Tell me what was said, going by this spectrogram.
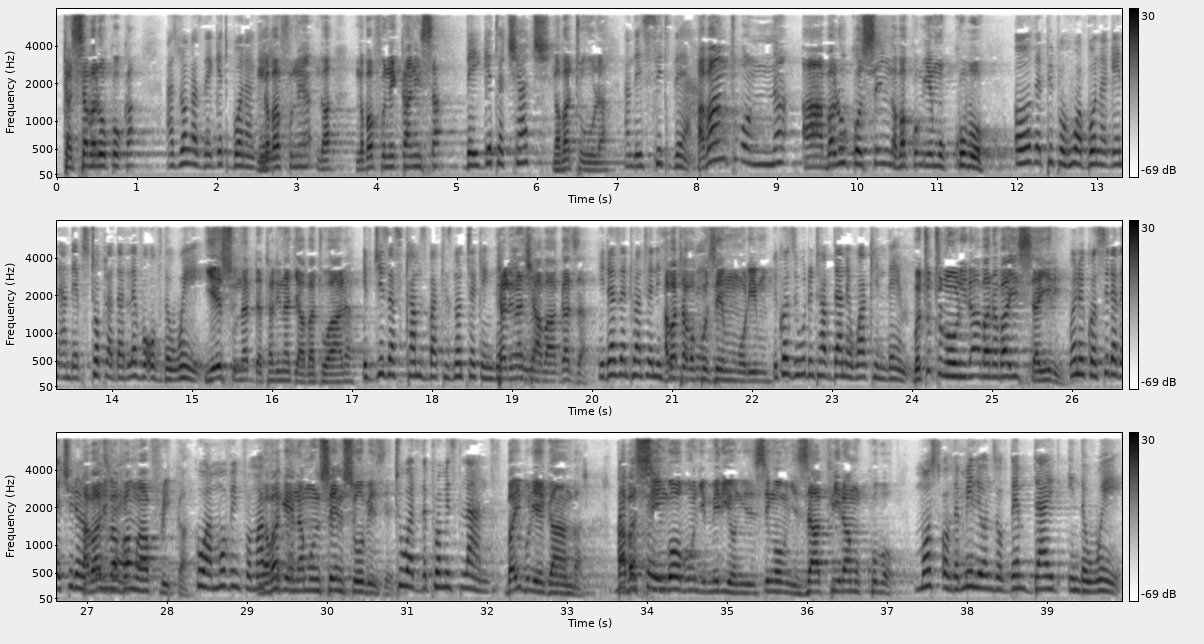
kassa balokoka As long as they get born again, bafuna nga, nga bafuna ekkanisa they get a church nga batuula and they sit there. abantu bonna abalokose nga bakomye mu kkubo All the people who are born again and they've stopped at that level of the way. yesu nadda talina gy'abatwala If Jesus comes back, he's not taking them. talina anywhere. ky'abaagaza He doesn't want anything aba them mulimu because he wouldn't have done a work in them. bwe tutunuulira abaana ba isirayiri When we consider the children of abaali bava Israel mu afurika who are moving from nga bagenda Africa mu nsi ensuubize towards the promised land, bayibuli egamba Bible abasinga obungi miliyoni zisinga obungi zaafiira mu kkubo most of the millions of them died in the way.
